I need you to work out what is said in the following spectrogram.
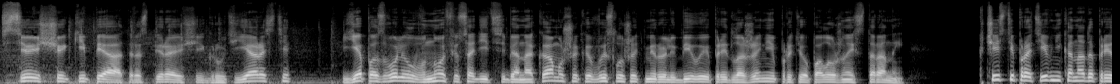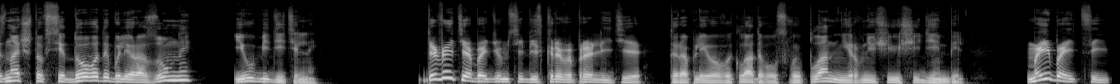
Все еще кипя от распирающей грудь ярости, я позволил вновь усадить себя на камушек и выслушать миролюбивые предложения противоположной стороны. К чести противника надо признать, что все доводы были разумны, и убедительный. «Давайте обойдемся без кровопролития», — торопливо выкладывал свой план нервничающий дембель. «Мои бойцы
